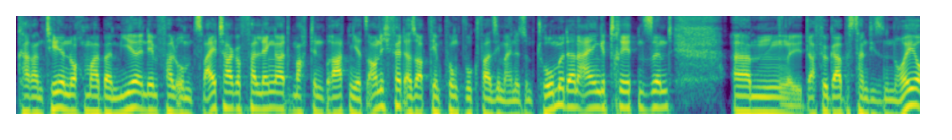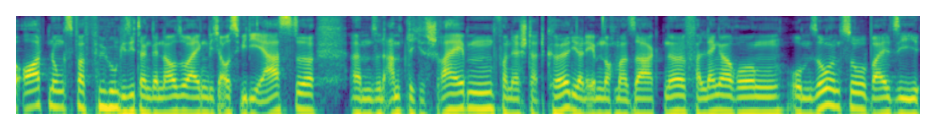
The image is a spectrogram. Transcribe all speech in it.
Quarantäne nochmal bei mir in dem Fall um zwei Tage verlängert, macht den Braten jetzt auch nicht fett, also ab dem Punkt, wo quasi meine Symptome dann eingetreten sind. Ähm, dafür gab es dann diese neue Ordnungsverfügung, die sieht dann genauso eigentlich aus wie die erste, ähm, so ein amtliches Schreiben von der Stadt Köln, die dann eben nochmal sagt, ne, Verlängerung um so und so, weil sie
